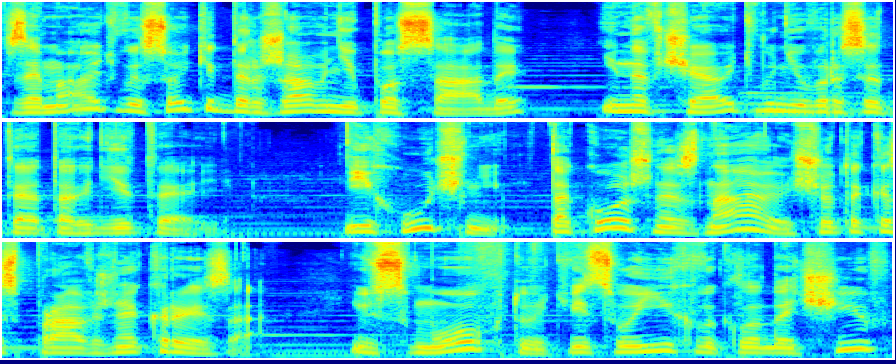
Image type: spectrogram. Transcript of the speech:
займають високі державні посади і навчають в університетах дітей. Їх учні також не знають, що таке справжня криза, і всмоктують від своїх викладачів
